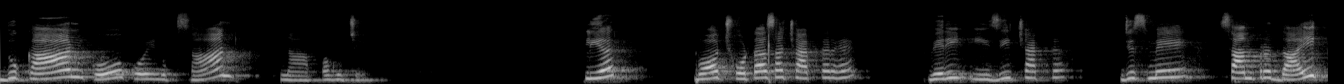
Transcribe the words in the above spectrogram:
दुकान को कोई नुकसान ना पहुँचे। क्लियर बहुत छोटा सा चैप्टर है वेरी इजी चैप्टर जिसमें सांप्रदायिक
